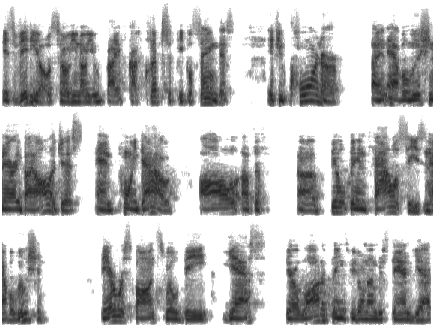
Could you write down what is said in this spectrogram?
it's video. So, you know, you, I've got clips of people saying this. If you corner an evolutionary biologist and point out all of the uh, built-in fallacies in evolution, their response will be, yes, there are a lot of things we don't understand yet,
